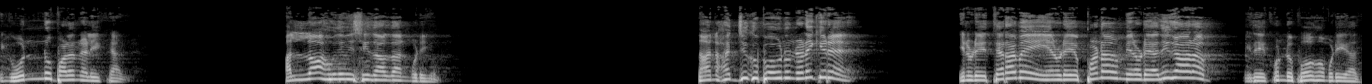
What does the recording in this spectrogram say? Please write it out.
இங்கு ஒன்றும் பலன் அளிக்காது அல்லாஹ் உதவி செய்தால் தான் முடியும். நான் ஹஜ்ஜுக்கு போகணும்னு நினைக்கிறேன். என்னுடைய திறமை என்னுடைய பணம் என்னுடைய அதிகாரம் இதை கொண்டு போக முடியாது.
